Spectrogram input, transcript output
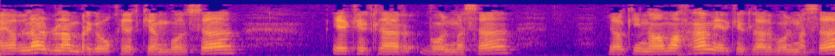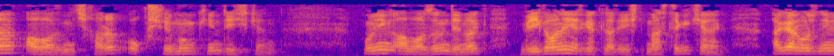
ayollar bilan birga o'qiyotgan bo'lsa erkaklar bo'lmasa yoki nomahram erkaklar bo'lmasa ovozini chiqarib o'qishi mumkin deyishgan. Uning ovozini demak begona erkaklar eshitmasligi kerak. Agar o'zining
